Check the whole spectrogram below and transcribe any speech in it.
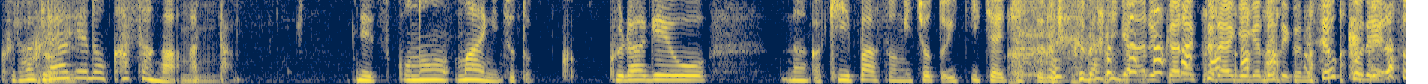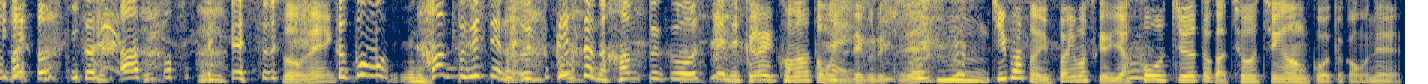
クラゲ。の傘があった、でこの前にちょっとククラゲをなんかキーパーソンにちょっとイチャイチャする くだりがあるからクラゲが出てくるんですよ。ここでそこそそうね。そこも反復してんの。美しさの反復をしてんですよ。一回この後も出てくるしね。うん。キーパーソンいっぱいいますけど夜光虫とか提灯あんこうとかもね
